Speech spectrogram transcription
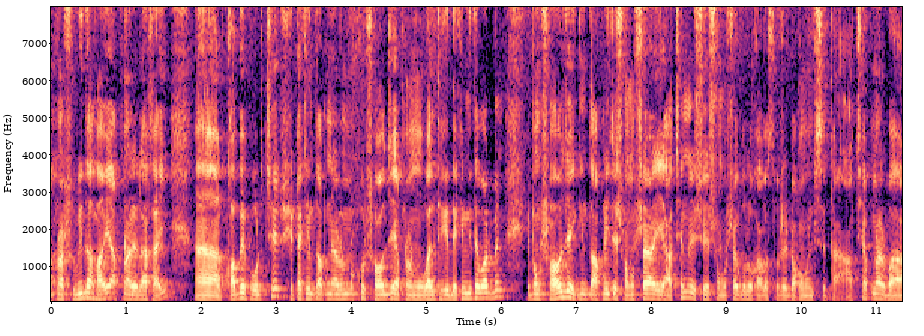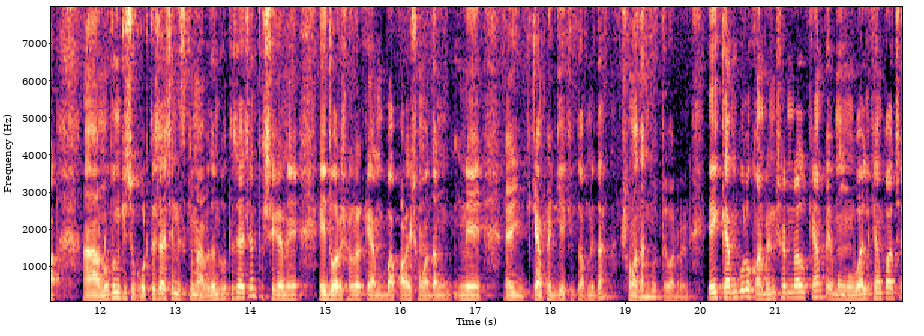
আপনার সুবিধা হয় আপনার এলাকায় কবে পড়ছে, সেটা কিন্তু আপনি আরও খুব সহজেই আপনার মোবাইল থেকে দেখে নিতে পারবেন এবং সহজেই কিন্তু আপনি যে সমস্যায় আছেন, সে সমস্যাগুলো কাগজপত্রের ডকুমেন্টসে আছে আপনার বা নতুন কিছু করতে চাইছেন, স্কিমে আবেদন করতে চাইছেন, তো সেখানে এই দুয়ারে সরকার ক্যাম্প বা পাড়াই সমাধানে এই ক্যাম্পে গিয়ে কিন্তু আপনি তা সমাধান করতে পারবেন। এই ক্যাম্পগুলো কনভেনশনাল ক্যাম্প এবং মোবাইল ক্যাম্প আছে।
